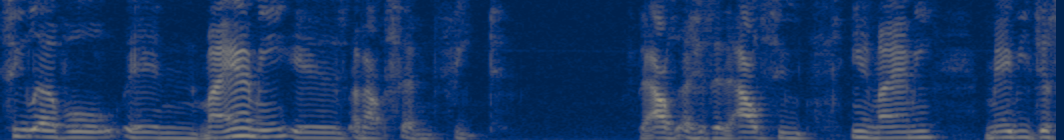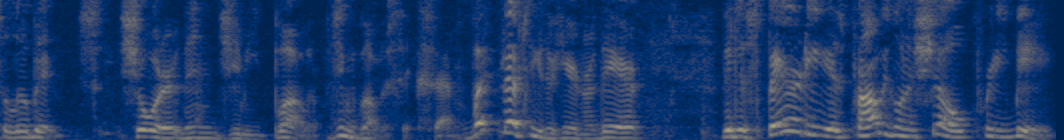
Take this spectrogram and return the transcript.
Sea level in Miami is about seven feet. The I should say the altitude in Miami maybe just a little bit shorter than Jimmy Butler. Jimmy Butler six seven, but that's neither here nor there. The disparity is probably going to show pretty big.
